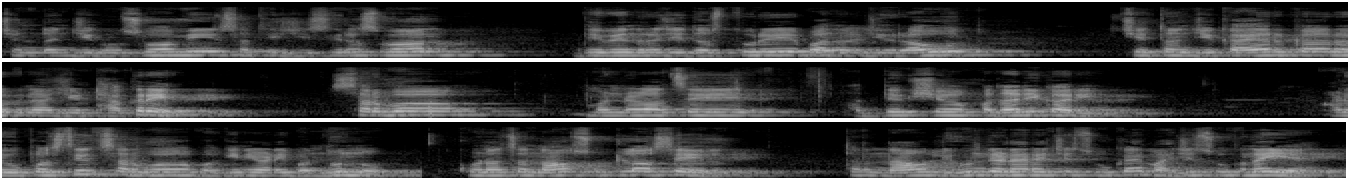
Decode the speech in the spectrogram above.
चंदनजी गोस्वामी सतीशजी सिरस्वान देवेंद्रजी दस्तुरे बादलजी राऊत चेतनजी कायरकर अविनाशजी ठाकरे सर्व मंडळाचे अध्यक्ष पदाधिकारी आणि उपस्थित सर्व भगिनी आणि बंधूंनो कोणाचं नाव सुटलं असेल तर नाव लिहून देणाऱ्याची चूक आहे माझी चूक नाही आहे.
